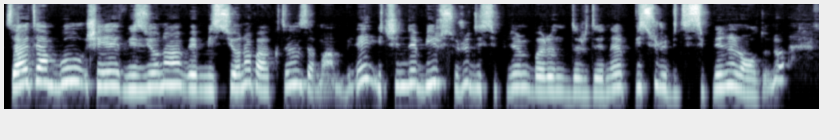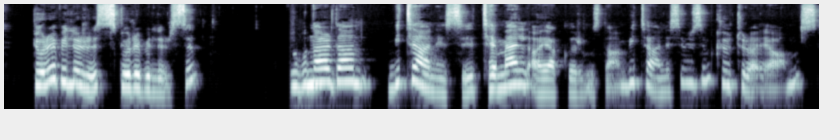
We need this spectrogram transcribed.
Zaten bu şeye vizyona ve misyona baktığın zaman bile içinde bir sürü disiplinin barındırdığını, bir sürü bir disiplinin olduğunu görebiliriz, görebilirsin. Bunlardan bir tanesi, temel ayaklarımızdan bir tanesi bizim kültür ayağımız.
